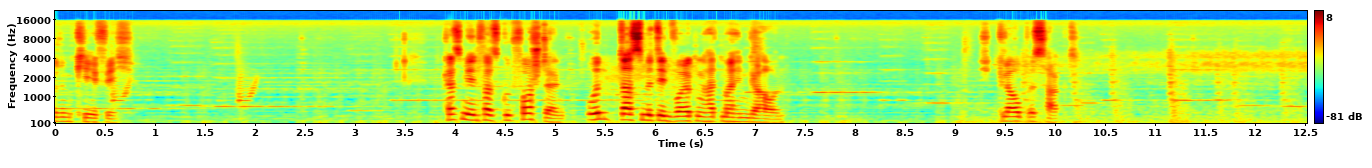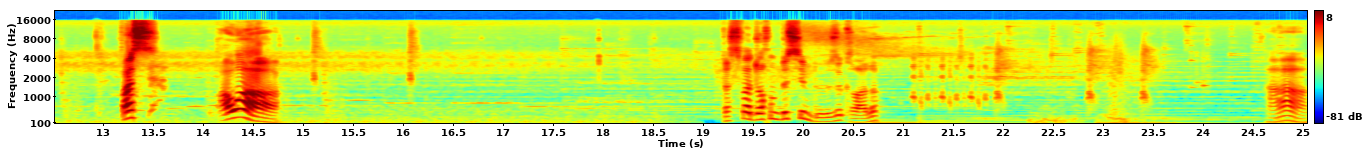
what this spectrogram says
Zu dem Käfig. Ich kann es mir jedenfalls gut vorstellen. Und das mit den Wolken hat mal hingehauen. Ich glaube, es hackt. Was? Aua! Das war doch ein bisschen böse gerade. Ah.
